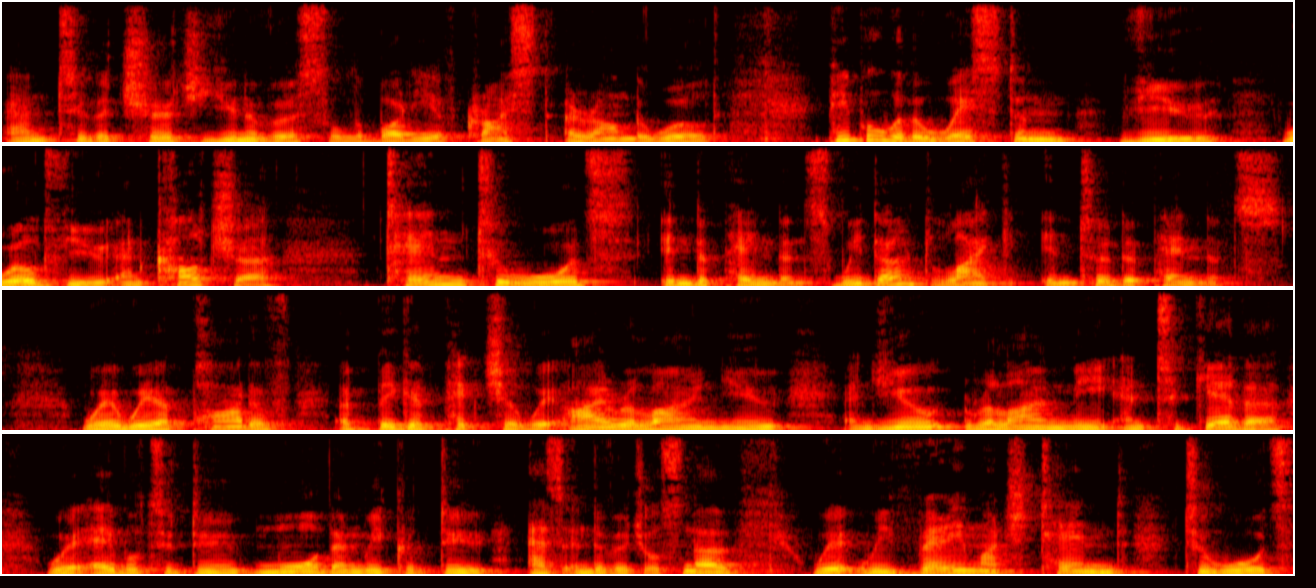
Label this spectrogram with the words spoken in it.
and to the church universal, the body of Christ around the world. People with a Western view, worldview, and culture tend towards independence. We don't like interdependence where we are part of a bigger picture, where I rely on you and you rely on me, and together we're able to do more than we could do as individuals. No, we very much tend towards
